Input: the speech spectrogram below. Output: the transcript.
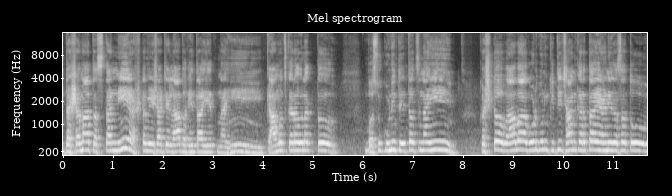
दशमात असताना अष्टमेशाचे लाभ घेता येत नाही. कामच करावं लागतं. बसू कुणी देतच नाही. कष्ट वा वा गोड बोलून किती छान करताय आणि जसा तो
